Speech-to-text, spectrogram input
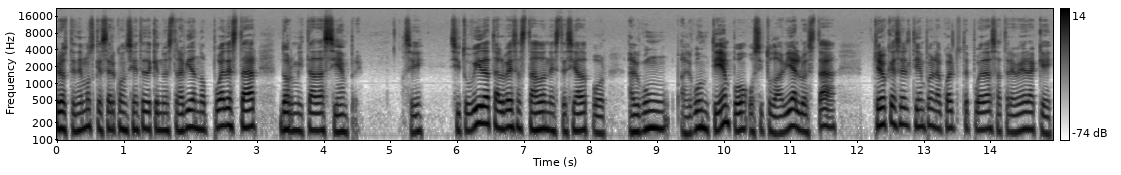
Pero tenemos que ser conscientes de que nuestra vida no puede estar dormitada siempre. ¿sí? Si tu vida tal vez ha estado anestesiada por algún, algún tiempo o si todavía lo está, creo que es el tiempo en el cual tú te puedas atrever a que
